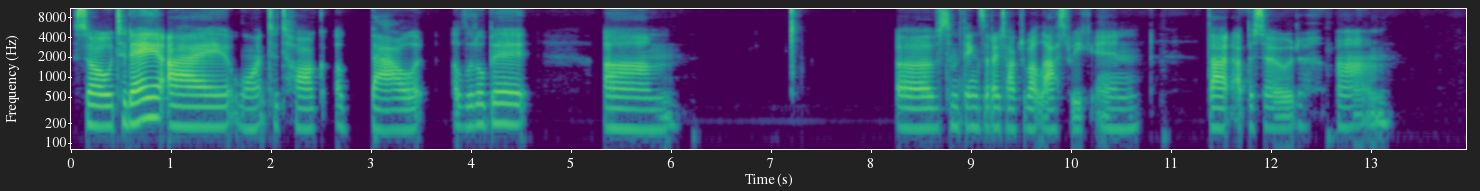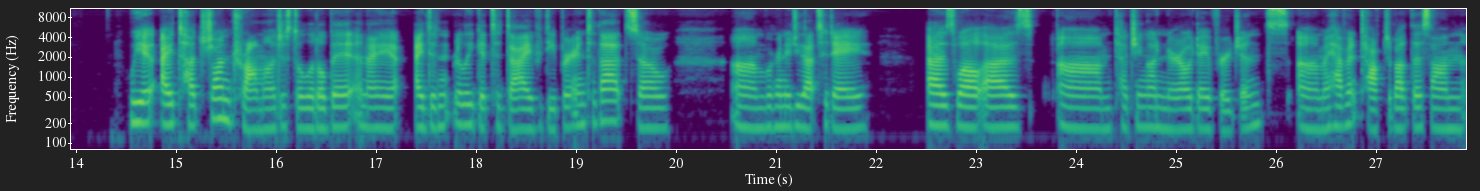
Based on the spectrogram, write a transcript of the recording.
so today I want to talk about a little bit um, of some things that I talked about last week in that episode. Um, we I touched on trauma just a little bit, and I I didn't really get to dive deeper into that, so um, we're going to do that today as well as um, touching on neurodivergence. Um, I haven't talked about this on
